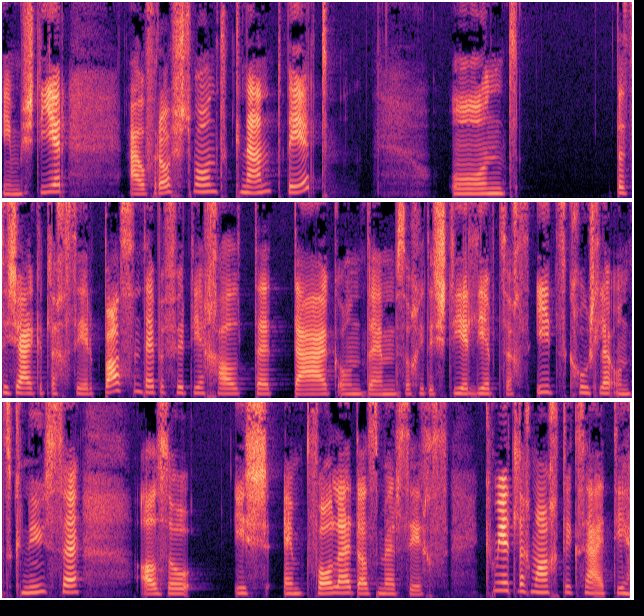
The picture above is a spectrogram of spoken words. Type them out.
im Stier auch Frostmond genannt wird. Und das ist eigentlich sehr passend eben für die kalten Tage und ähm, so ein der Stier liebt sich einzukuscheln und zu geniessen. Also ist empfohlen, dass man sich gemütlich macht, wie gesagt, die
